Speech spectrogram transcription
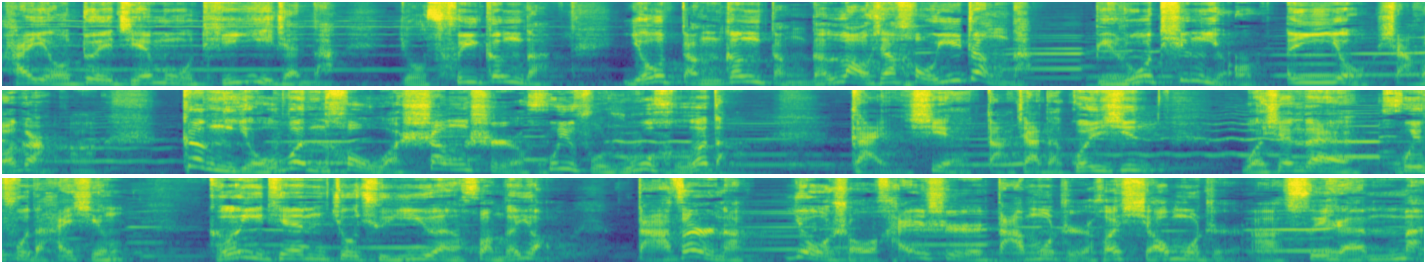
还有对节目提意见的，有催更的，有等更等的落下后遗症的，比如听友恩佑下滑杠啊，更有问候我伤势恢复如何的。感谢大家的关心，我现在恢复的还行，隔一天就去医院换个药。打字儿呢，右手还是大拇指和小拇指啊，虽然慢，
